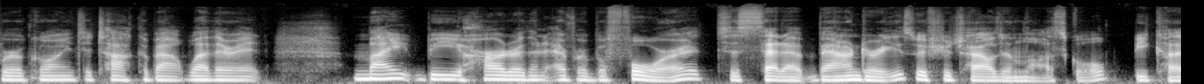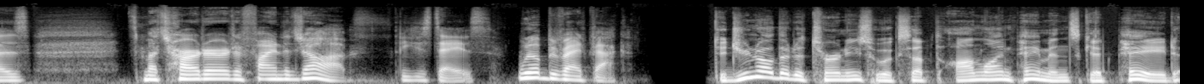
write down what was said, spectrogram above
we're going to talk about whether it might be harder than ever before to set up boundaries with your child in law school because it's much harder to find a job these days. We'll be right back. Did you know that attorneys who accept online payments get paid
